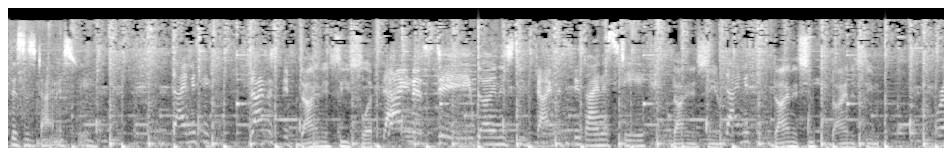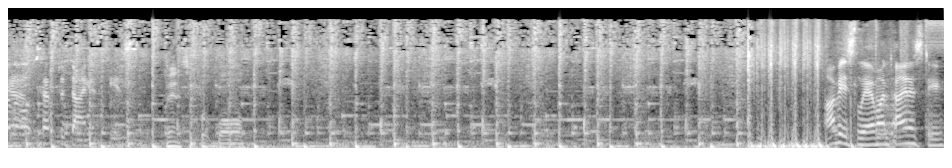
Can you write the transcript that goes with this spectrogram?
This is. Dynasty. Dynasty. Dynasty Slip. Dynasty. Dynasty. Dynasty. Dynasty. Dynasty. Dynasty. Dynasty. Dynasty. We're a little obsessed with dynasties. Fantasy football. Obviously, I'm on Dynasty.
